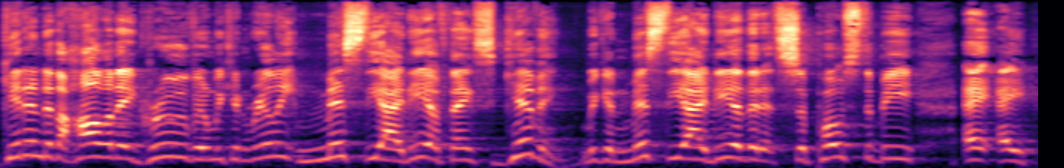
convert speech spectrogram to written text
get into the holiday groove and we can really miss the idea of Thanksgiving. We can miss the idea that it's supposed to be a, a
